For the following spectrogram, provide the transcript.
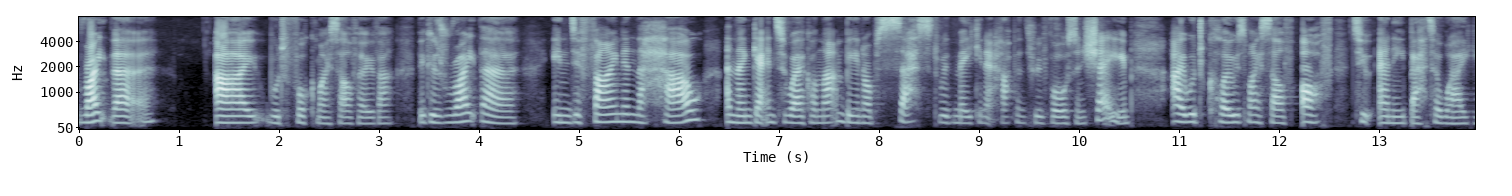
right there, I would fuck myself over because right there in defining the how and then getting to work on that and being obsessed with making it happen through force and shame, I would close myself off to any better way,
